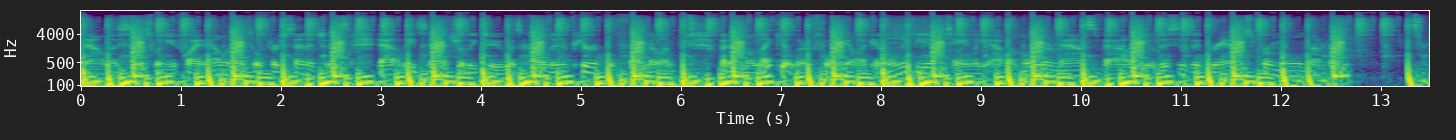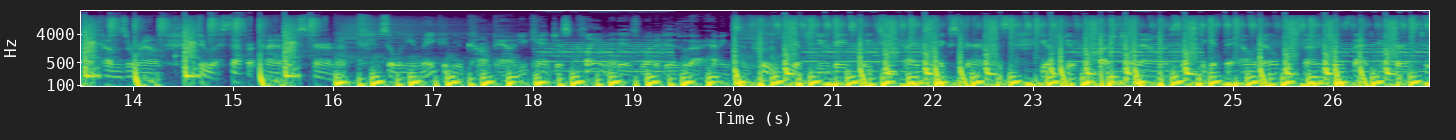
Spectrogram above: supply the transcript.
analysis when you find elemental percentages. That leads naturally to what's called an empirical formula. But a molecular formula can only be obtained when you have a molar mass value. This is a grams per mole comes around through a separate kind of experiment. So when you make a new compound, you can't just claim it is what it is without having some proof. You have to do basically two types of experiments. You have to do a combustion analysis to get the elemental percentages that convert to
